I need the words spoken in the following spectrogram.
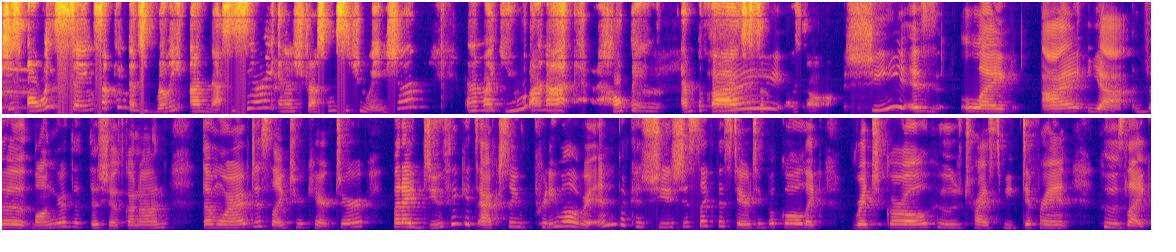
she's always saying something that's really unnecessary in a stressful situation. And I'm like, you are not helping empathize I- at all. she is like I yeah, the longer that the show's gone on, the more I've disliked her character, but I do think it's actually pretty well written because she's just like the stereotypical like rich girl who tries to be different, who's like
